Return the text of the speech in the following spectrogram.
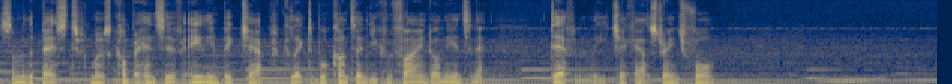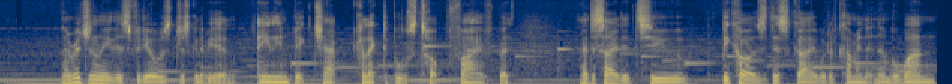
Some of the best, most comprehensive Alien Big Chap collectible content you can find on the internet. Definitely check out Strange Form. Originally this video was just going to be an Alien Big Chap collectibles top 5 but I decided to, because this guy would have come in at number 1,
